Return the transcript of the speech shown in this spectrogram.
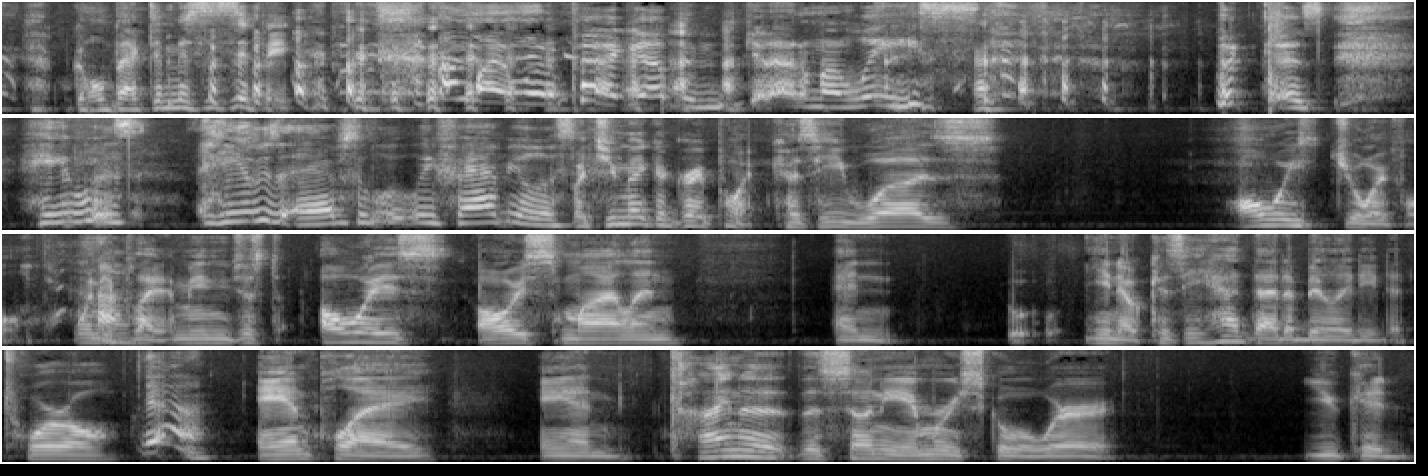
Going back to Mississippi. I might want to pack up and get out of my lease because he was he was absolutely fabulous. But you make a great point because he was always joyful when he oh. played. I mean, just always, always smiling, and you know, because he had that ability to twirl yeah, and play, and kind of the Sonny Emory school where you could,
